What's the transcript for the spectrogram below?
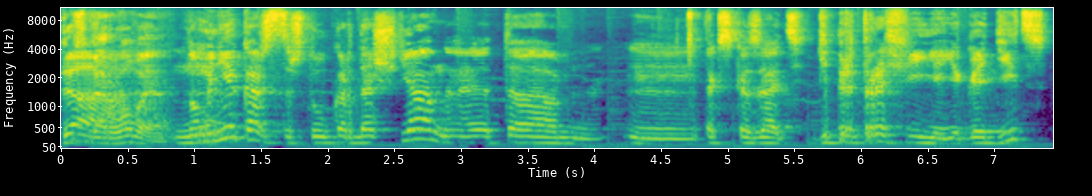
Да. Здоровая. Но мне кажется, что у Кардашьян это, так сказать, гипертрофия ягодиц.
